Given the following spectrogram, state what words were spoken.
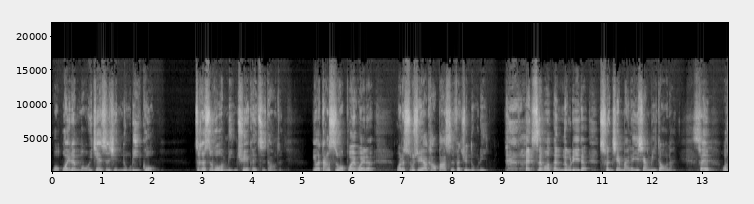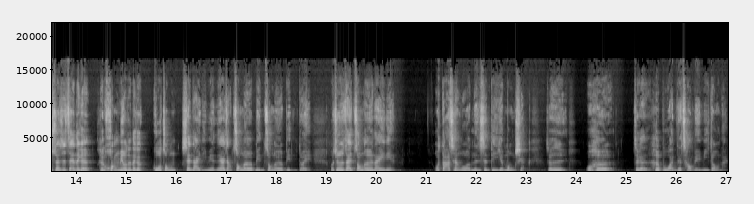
我为了某一件事情努力过，这个是我很明确可以知道的。因为当时我不会为了我的数学要考八十分去努力，还是我很努力的存钱买了一箱蜜豆奶，所以我算是在那个很荒谬的那个国中生涯里面，人家讲中二病，中二病，对，我就是在中二那一年。我达成我人生第一个梦想，就是我喝这个喝不完的草莓蜜豆奶，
